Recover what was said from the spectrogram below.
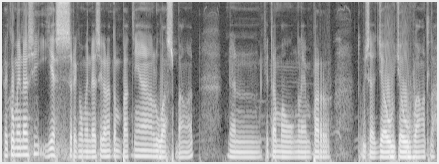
Rekomendasi, yes, rekomendasi karena tempatnya luas banget dan kita mau ngelempar bisa jauh-jauh banget lah.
